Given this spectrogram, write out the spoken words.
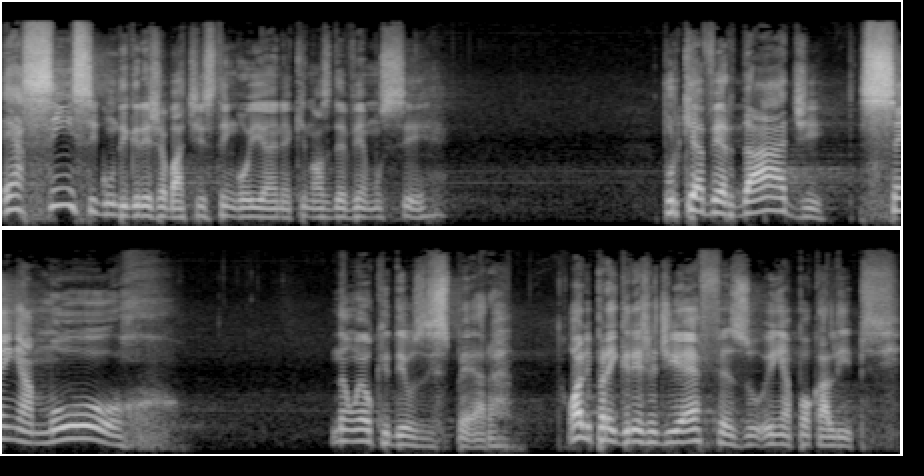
É assim, segundo a Igreja Batista em Goiânia, que nós devemos ser. Porque a verdade sem amor não é o que Deus espera. Olhe para a igreja de Éfeso em Apocalipse.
